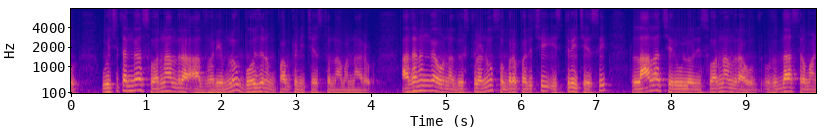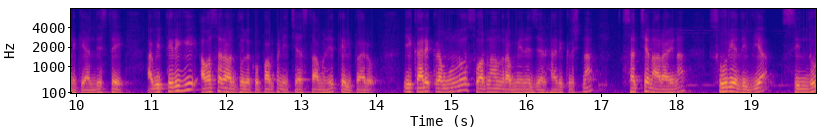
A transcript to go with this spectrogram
ఉచితంగా స్వర్ణాంధ్ర ఆధ్వర్యంలో భోజనం పంపిణీ చేస్తున్నామన్నారు. అదనంగా ఉన్న దుస్తులను శుభ్రపరిచి ఇస్త్రీ చేసి లాలా చెరువులోని స్వర్ణాంధ్ర వృద్ధాశ్రమానికి అందిస్తే అవి తిరిగి అవసరార్థులకు పంపిణీ చేస్తామని తెలిపారు. ఈ కార్యక్రమంలో స్వర్ణాంధ్ర మేనేజర్ హరికృష్ణ సత్యనారాయణ సూర్య దివ్య సింధు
